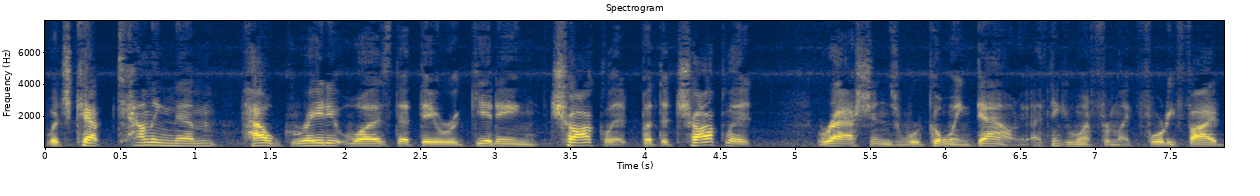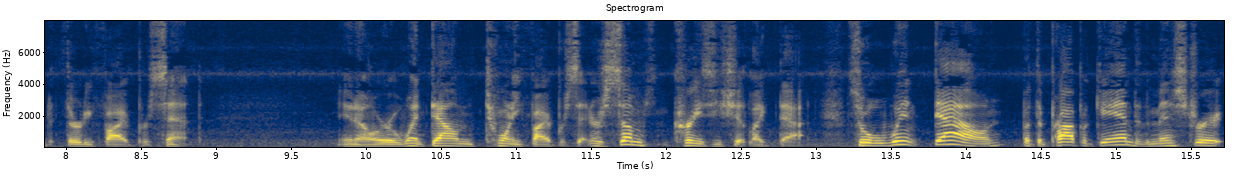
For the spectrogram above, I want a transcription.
which kept telling them how great it was that they were getting chocolate, but the chocolate rations were going down. I think it went from like 45 to 35 percent, you know, or it went down 25 percent, or some crazy shit like that. So it went down, but the propaganda, the ministry,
